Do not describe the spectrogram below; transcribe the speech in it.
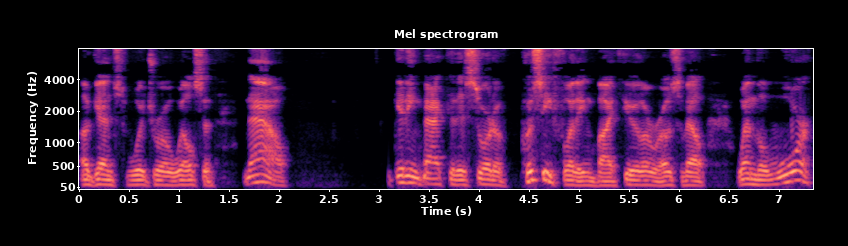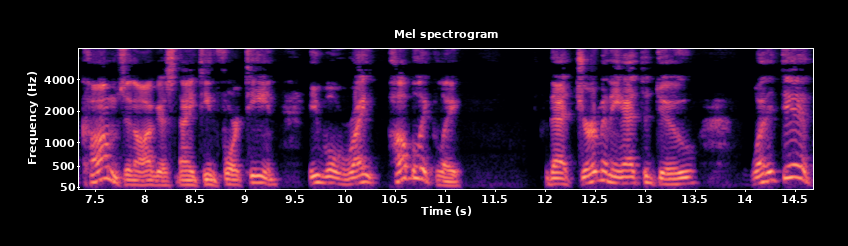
against Woodrow Wilson. Now, getting back to this sort of pussyfooting by Theodore Roosevelt, when the war comes in August 1914, he will write publicly that Germany had to do what it did.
